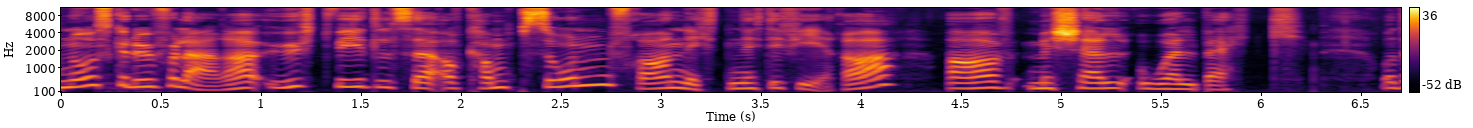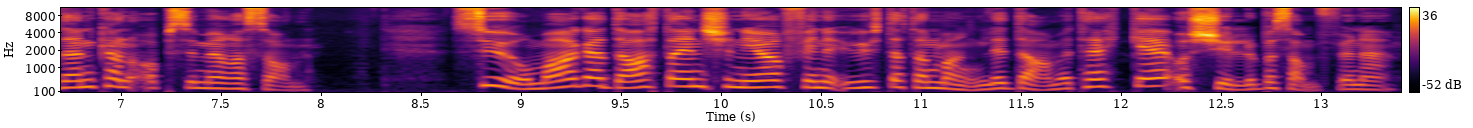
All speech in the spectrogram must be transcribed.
Nå skal du få lære utvidelse av kampsonen fra 1994 av Michelle Welbeck. Og den kan oppsummeres sånn. Surmaga dataingeniør finner ut at han mangler dametekke og skylder på samfunnet.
